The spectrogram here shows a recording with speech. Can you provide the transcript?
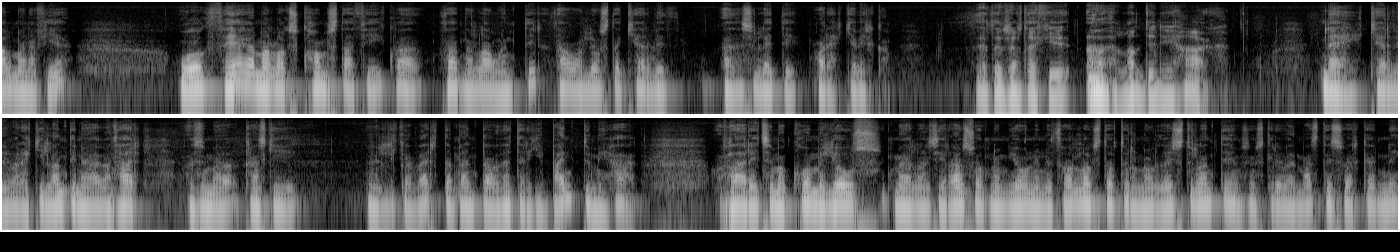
almanna fjö og þegar maður loks komst að því hvað þarna lág undir þá var ljósta kerfið að þessu leiti var ekki að virka. Þetta er semst ekki landin í hag? Nei, kerfið var ekki landin í hag en það er það sem að kannski líka verðt að benda og þetta er ekki bændum í hag. Og það er eitt sem að komi ljós meðal hans í rannsóknum Jóninu Þorláksdóttur og Norðausturlandi sem skrifaði mastersverkefni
